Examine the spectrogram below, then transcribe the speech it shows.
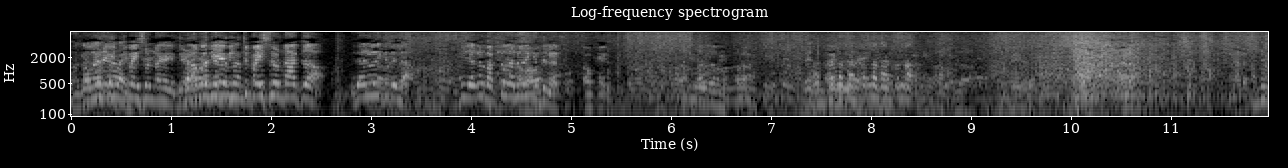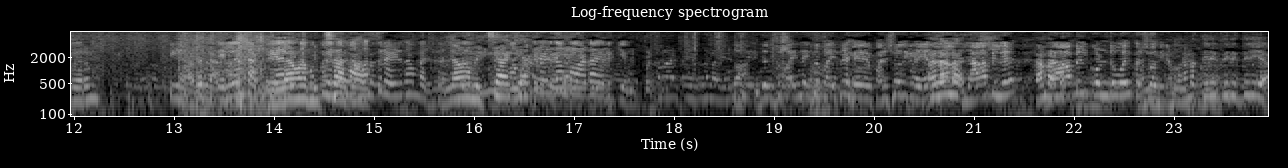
ഭഗവാനെ വിറ്റ് പൈസ ഉണ്ടാക്കുക. ഗണപതിയെ വിറ്റ് പൈസ ഉണ്ടാക്കുക. ഇത് അനുവദിക്കത്തില്ല. ഇത് ഞങ്ങൾ ഭക്തർ അനുവദിക്കത്തില്ല. ഓക്കെ. അത് വെറും എല്ലാം തട്ടിയാൽ എഴുതാൻ എഴുതാൻ പാടായിരിക്കും. ഇത് പരിശോധിക്കണം. ലാബിൽ ലാബിൽ കൊണ്ടുപോയി പരിശോധിക്കണം. തിരി തിരി തിരിയാ.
